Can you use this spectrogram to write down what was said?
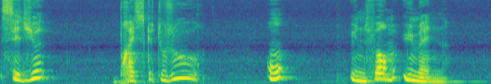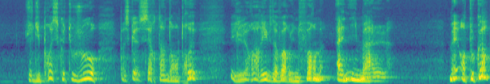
ces dieux, presque toujours, ont une forme humaine. Je dis presque toujours, parce que certains d'entre eux, il leur arrive d'avoir une forme animale. Mais en tout cas,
